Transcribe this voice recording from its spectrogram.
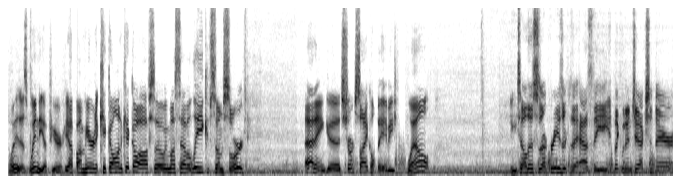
Boy, it is windy up here. Yep, I'm hearing it kick on and kick off, so we must have a leak of some sort. That ain't good. Short cycle, baby. Well, you can tell this is our freezer because it has the liquid injection there.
